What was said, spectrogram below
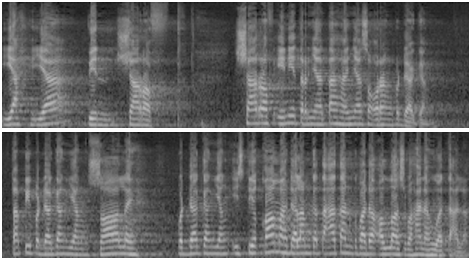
Yahya bin Syaraf. Syaraf ini ternyata hanya seorang pedagang tapi pedagang yang saleh pedagang yang istiqamah dalam ketaatan kepada Allah Subhanahu wa taala.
